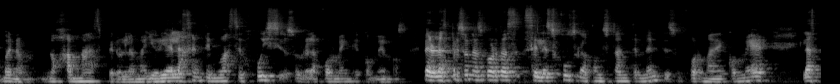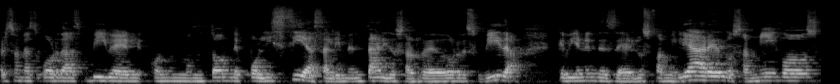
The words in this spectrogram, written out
bueno, no jamás, pero la mayoría de la gente no hace juicio sobre la forma en que comemos. Pero a las personas gordas se les juzga constantemente su forma de comer. Las personas gordas viven con un montón de policías alimentarios alrededor de su vida, que vienen desde los familiares, los amigos,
